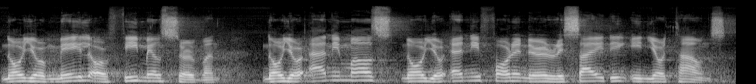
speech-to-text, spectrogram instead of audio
nor your male or female servant, nor your animals, nor your any foreigner residing in your towns.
